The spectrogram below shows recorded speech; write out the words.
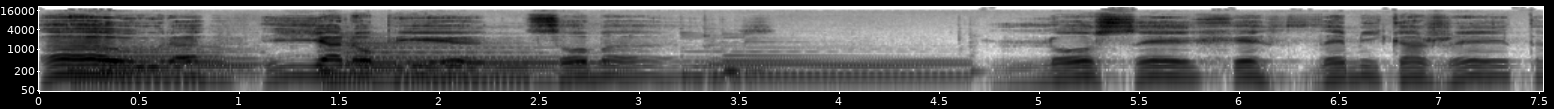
ahora ya no pienso más. Los ejes de mi carreta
